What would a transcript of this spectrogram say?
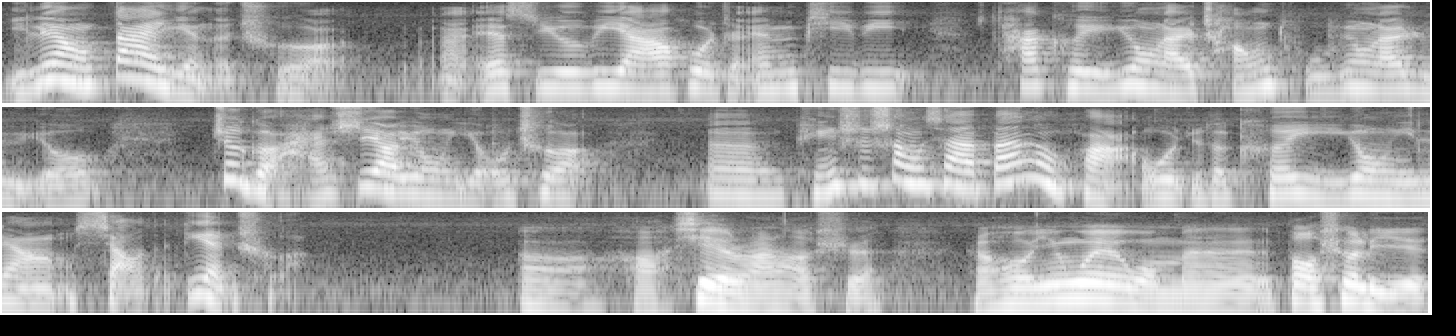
一辆大一点的车，呃 SUV 啊或者 MPV，它可以用来长途，用来旅游。这个还是要用油车。嗯，平时上下班的话，我觉得可以用一辆小的电车。嗯，好，谢谢阮老师。然后，因为我们报社里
